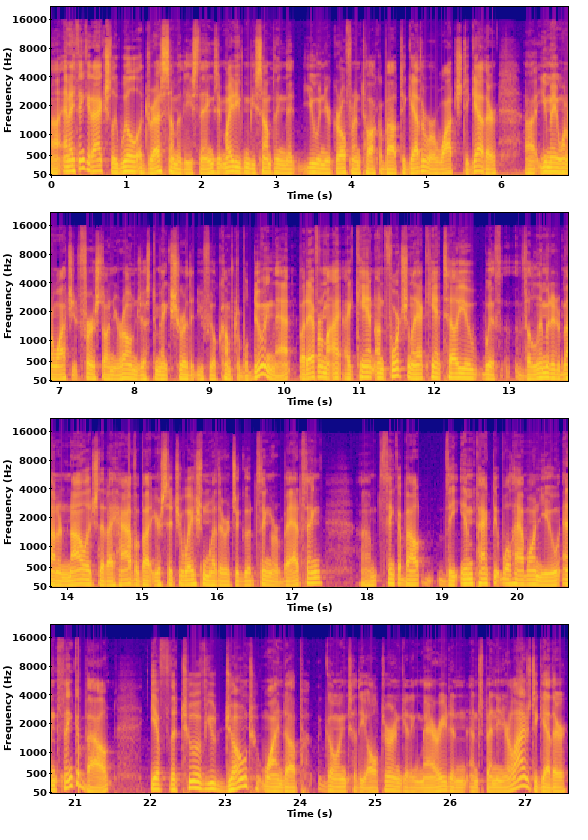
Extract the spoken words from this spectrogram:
uh, and I think it actually will address some of these things. It might even be something that you and your girlfriend talk about together or watch together. Uh, you may want to watch it first on your own just to make sure that you feel comfortable doing that. But Ephraim, I, I can't, unfortunately, I can't tell you with the limited amount of knowledge that I have about your situation whether it's a good thing or a bad thing. Um, think about the impact it will have on you, and think about if the two of you don't wind up going to the altar and getting married and, and spending your lives together,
